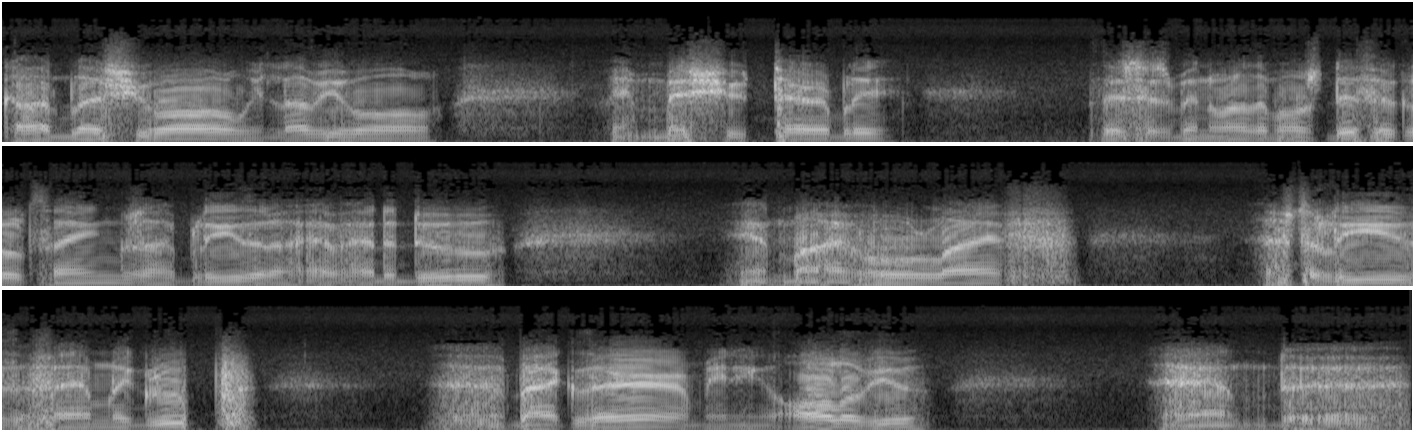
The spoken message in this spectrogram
God bless you all. We love you all. We miss you terribly. This has been one of the most difficult things I believe that I have had to do in my whole life is to leave the family group uh, back there, meaning all of you, and uh,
